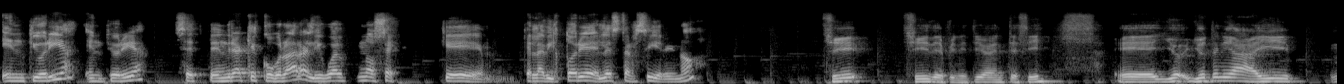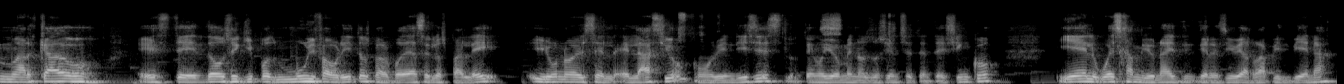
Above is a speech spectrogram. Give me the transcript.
en teoría, en teoría se tendría que cobrar al igual, no sé, que, la victoria del Leicester City, ¿no? Sí, sí, definitivamente sí. Eh, yo, yo tenía ahí marcado este, dos equipos muy favoritos para poder hacer los ley y uno es el, el Asio, como bien dices, lo tengo yo menos 275 y el West Ham United que recibe a Rapid Viena.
